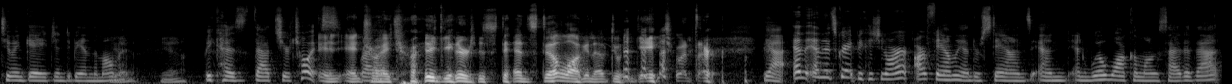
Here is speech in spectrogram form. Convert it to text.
to engage and to be in the moment Yeah. because that's your choice. And, and right? try try to get her to stand still long enough to engage with her. Yeah, and and it's great because you know our, our family understands and and we'll walk alongside of that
